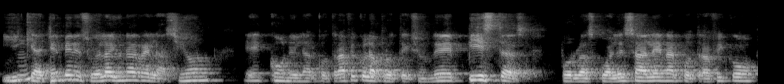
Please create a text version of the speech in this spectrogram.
y que aquí en Venezuela hay una relación eh, con el narcotráfico, la protección de pistas por las cuales sale el narcotráfico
